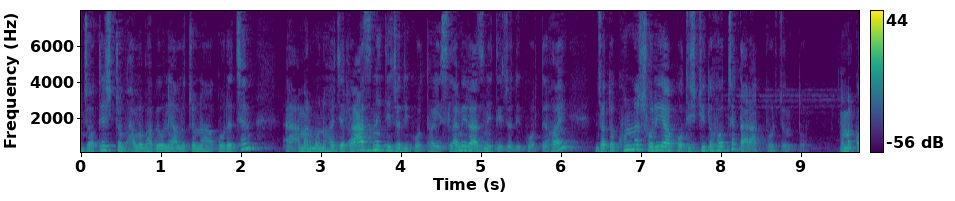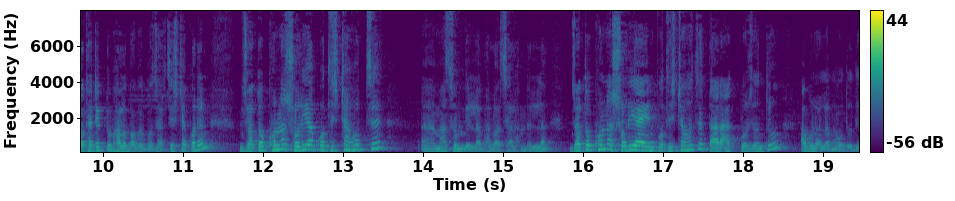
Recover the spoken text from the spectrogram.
যথেষ্ট ভালোভাবে উনি আলোচনা করেছেন। আমার মনে হয় যে রাজনীতি যদি করতে হয়, ইসলামী রাজনীতি যদি করতে হয়, যতক্ষণ না শরিয়া প্রতিষ্ঠিত হচ্ছে তার আগ পর্যন্ত। আমার কথাটা একটু ভালোভাবে বোঝার চেষ্টা করেন। যতক্ষণ না শরিয়া প্রতিষ্ঠা হচ্ছে মাসুম বিল্লাহ ভালো আছে, আলহামদুলিল্লাহ। যতক্ষণ না শরিয়া আইন প্রতিষ্ঠা হচ্ছে, তার আগ পর্যন্ত আবুল আল্লাহ মৌদুদি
